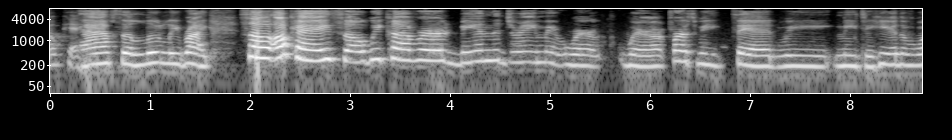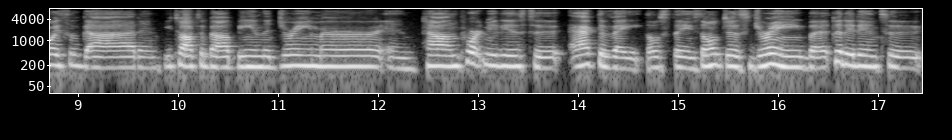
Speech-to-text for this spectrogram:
Okay. Absolutely right. So okay, so we covered being the dreamer where where first we said we need to hear the voice of God and you talked about being the dreamer and how important it is to activate those things. Don't just dream, but put it into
